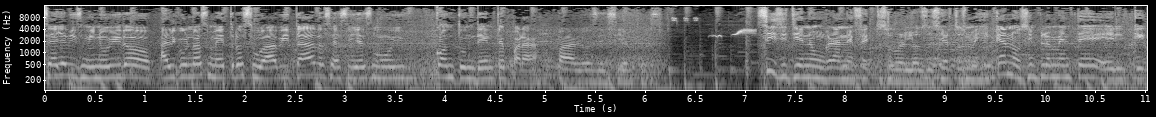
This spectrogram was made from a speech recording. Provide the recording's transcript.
se haya disminuido algunos metros su hábitat, o sea, sí es muy contundente para, para los desiertos. Sí, sí tiene un gran efecto sobre los desiertos mexicanos. Simplemente el que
